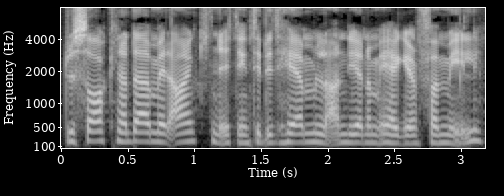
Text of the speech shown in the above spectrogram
Du saknar därmed anknytning till ditt hemland genom egen familj.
